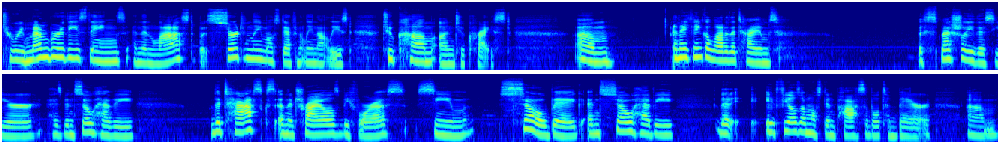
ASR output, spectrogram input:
To remember these things, and then last, but certainly most definitely not least, to come unto Christ. Um, and I think a lot of the times, especially this year, has been so heavy. The tasks and the trials before us seem so big and so heavy that it feels almost impossible to bear. Um,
